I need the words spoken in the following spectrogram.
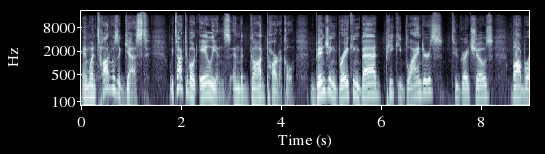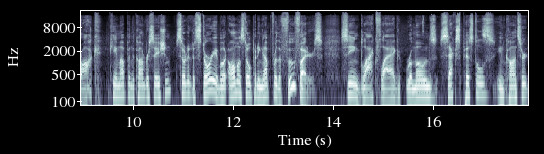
And when Todd was a guest, we talked about aliens and the God particle, binging Breaking Bad, Peaky Blinders, two great shows. Bob Rock came up in the conversation. So did a story about almost opening up for the Foo Fighters, seeing Black Flag, Ramones, Sex Pistols in concert.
